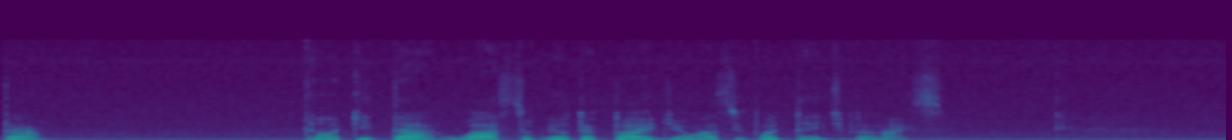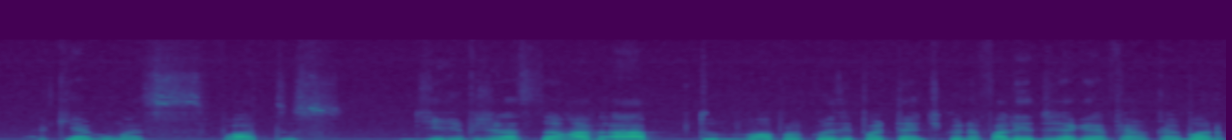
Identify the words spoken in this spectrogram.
Tá? Então aqui está o aço eutetoide, é um aço importante para nós. Aqui algumas fotos de refrigeração. A, uma coisa importante, quando eu falei do diagrama ferro-carbono,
